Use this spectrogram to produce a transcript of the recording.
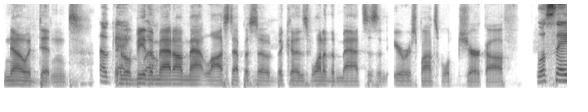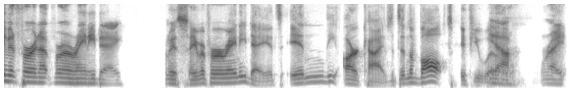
No, it didn't. Okay. It'll be the Matt on Matt lost episode because one of the Matts is an irresponsible jerk off. We'll save it for an for a rainy day. We save it for a rainy day. It's in the archives. It's in the vault, if you will. Yeah. Right.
